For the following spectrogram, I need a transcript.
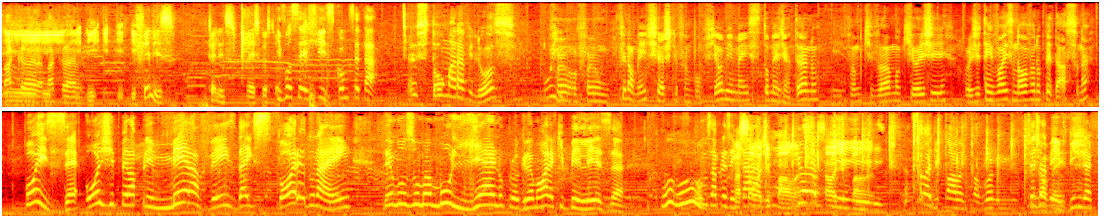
Bacana, e, bacana. E, e, e, feliz. Feliz. É isso que eu estou. E você, X, como você tá? Eu estou maravilhoso. Ui. Foi, foi um. Finalmente, acho que foi um bom filme, mas estou me adiantando. E vamos que vamos, que hoje, hoje tem voz nova no pedaço, né? Pois é, hoje pela primeira vez da história do Naem, temos uma mulher no programa. Olha que beleza. Uhul. Vamos apresentar. Uma salva de palmas. Uma salva de palmas. Uma salva de palmas, por favor. Seja bem-vinda,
